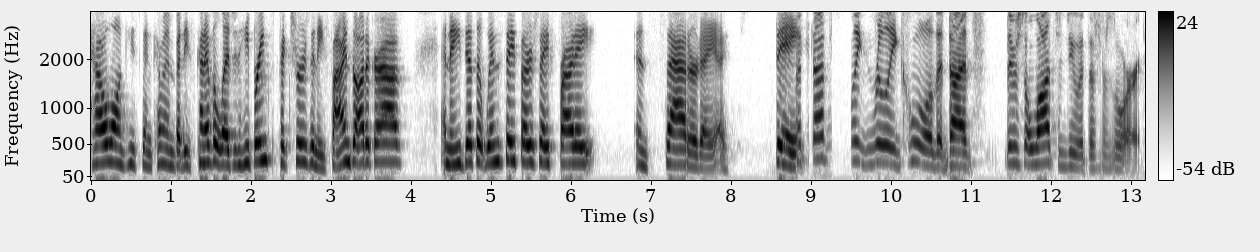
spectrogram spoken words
how long he's been coming but he's kind of a legend he brings pictures and he signs autographs and he does it wednesday thursday friday and saturday i think But that's like really cool that that's there's a lot to do with this resort.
